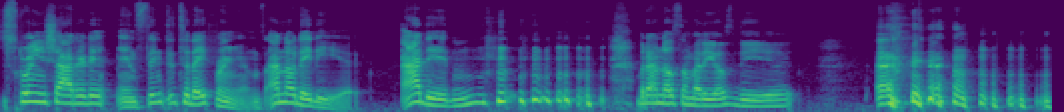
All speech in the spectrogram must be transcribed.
screenshotted it and sent it to their friends. I know they did. I didn't. but I know somebody else did.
